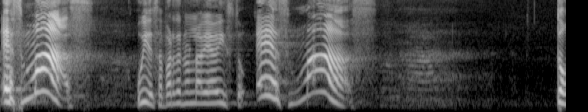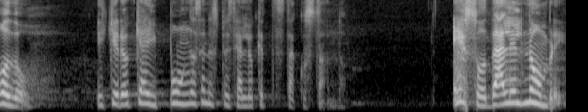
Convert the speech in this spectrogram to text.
es más Uy, esa parte no la había visto. Es más. Todo. Y quiero que ahí pongas en especial lo que te está costando. Eso, dale el nombre.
